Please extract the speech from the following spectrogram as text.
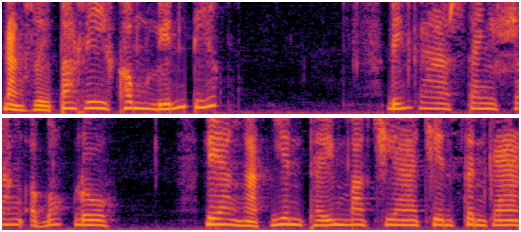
Nàng rời Paris không luyến tiếc. Đến ga Saint-Jean ở Bordeaux, Lea ngạc nhiên thấy Marcia trên sân ga.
